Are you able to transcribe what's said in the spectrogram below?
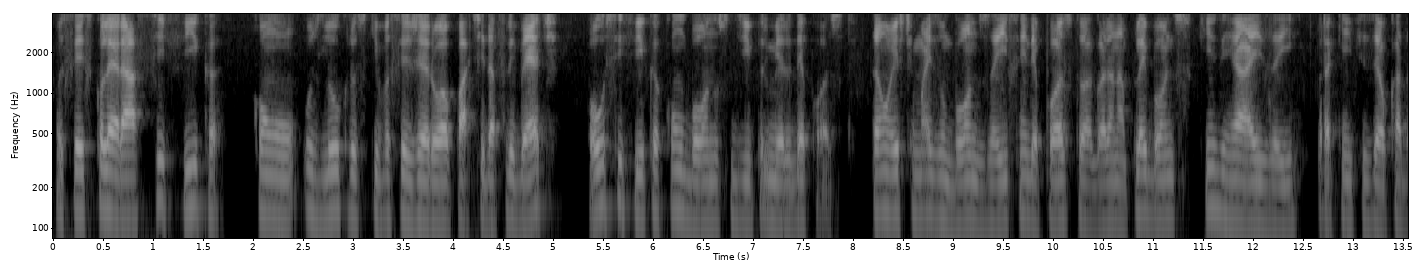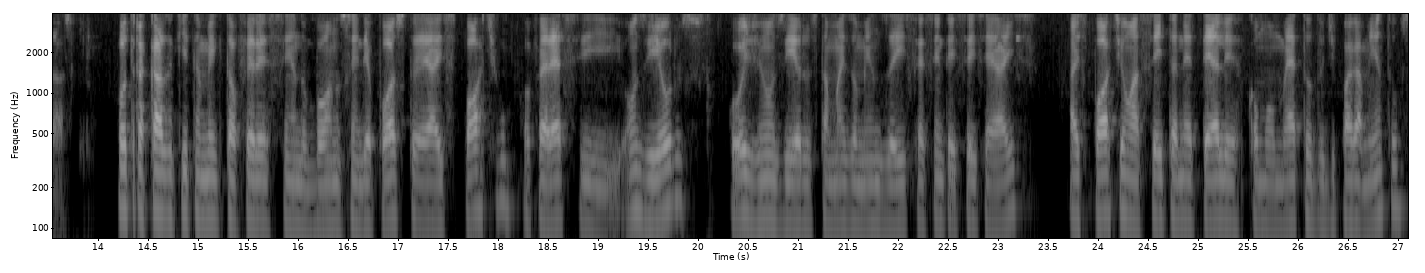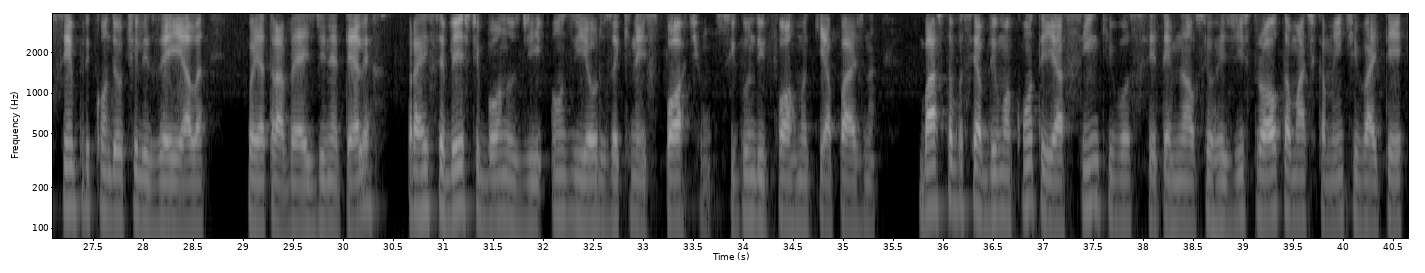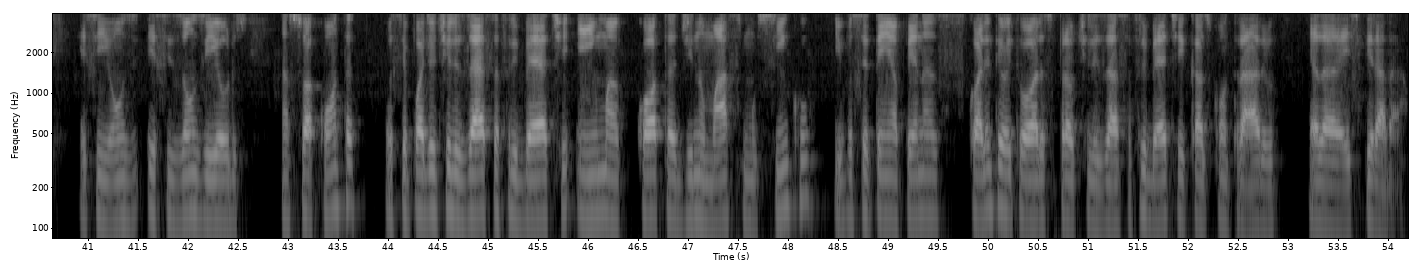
você escolherá se fica com os lucros que você gerou a partir da FreeBet ou se fica com o bônus de primeiro depósito. Então este é mais um bônus aí sem depósito agora na Playbonds, 15 reais aí para quem fizer o cadastro. Outra casa aqui também que está oferecendo bônus sem depósito é a Sportium, oferece 11 euros. Hoje 11 euros está mais ou menos aí 66 reais. A Sportium aceita Neteller como método de pagamento. Sempre quando eu utilizei ela foi através de Neteller. Para receber este bônus de 11 euros aqui na Sportium, segundo informa aqui a página, basta você abrir uma conta e assim que você terminar o seu registro, automaticamente vai ter esse 11, esses 11 euros na sua conta você pode utilizar essa FreeBet em uma cota de no máximo 5 e você tem apenas 48 horas para utilizar essa FreeBet e caso contrário ela expirará.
